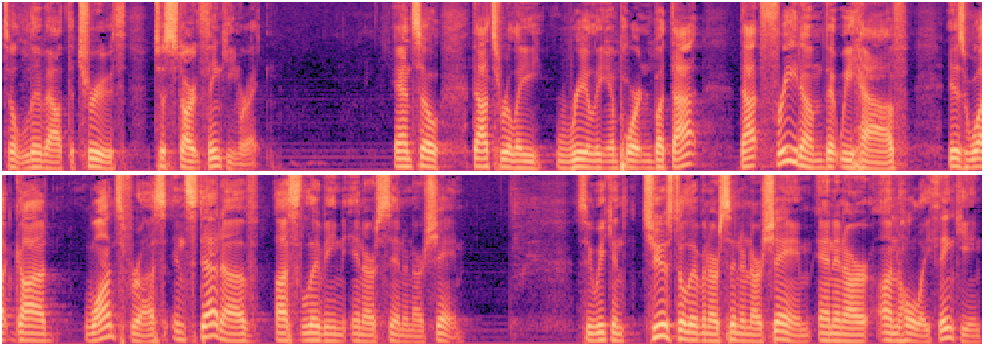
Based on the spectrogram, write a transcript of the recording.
to live out the truth, to start thinking right. And so that's really, really important. But that, that freedom that we have is what God wants for us instead of us living in our sin and our shame. See, we can choose to live in our sin and our shame and in our unholy thinking,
